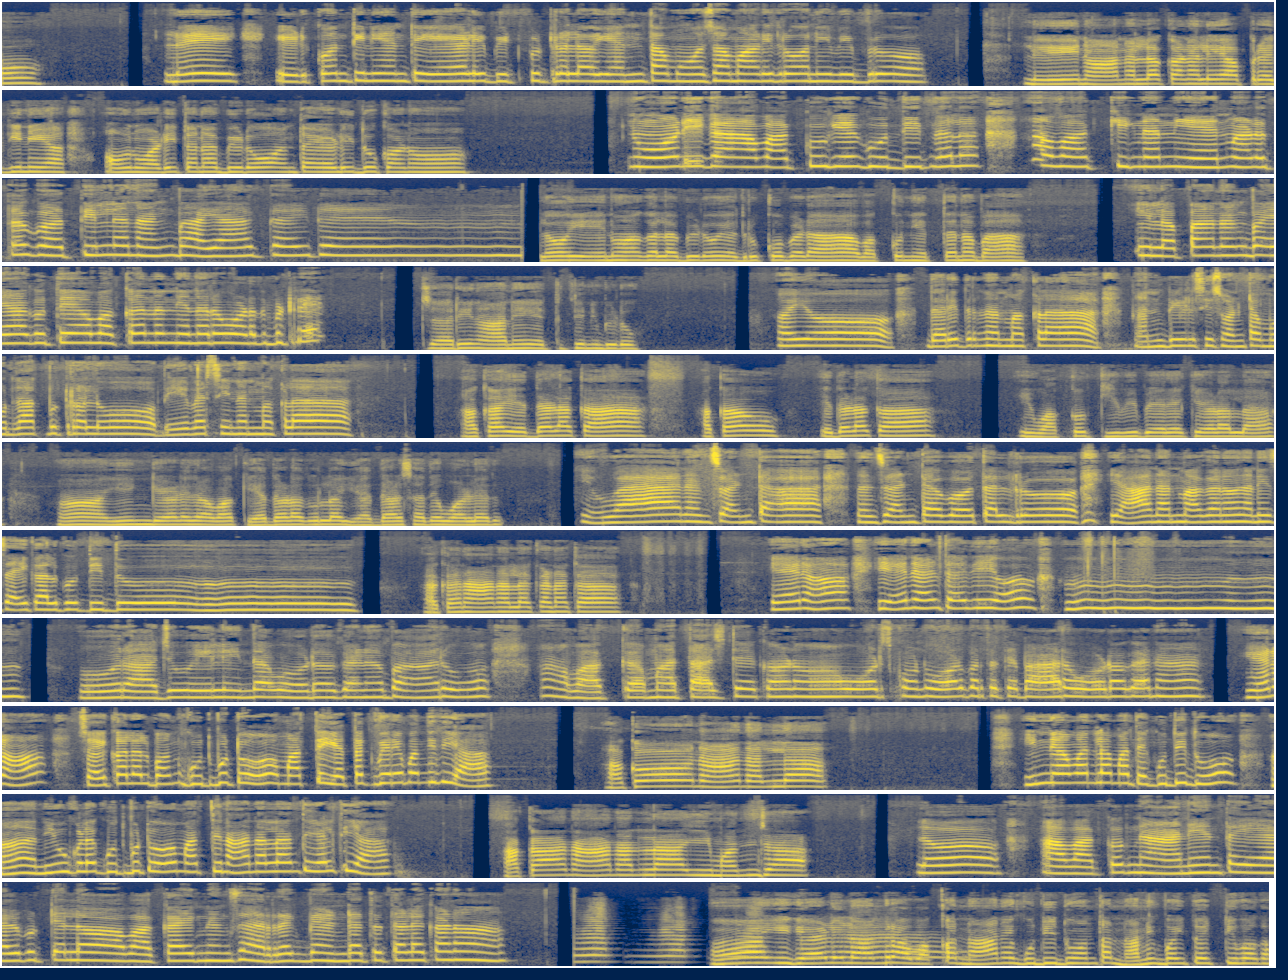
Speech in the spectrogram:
ಲೇ ಹಿಡ್ಕೊಂತೀನಿ ಅಂತ ಹೇಳಿ ಬಿಟ್ಬಿಟ್ರಲ್ಲ ಎಂತ ಮೋಸ ಮಾಡಿದ್ರು ನೀವಿಬ್ರು. ಲೇ ನಾನಲ್ಲ ಕಣಲೇ ಆ ಪ್ರದಿನೆಯ ಅವನು ಹೊಡಿತನ ಬಿಡೋ ಅಂತ ಹೇಳಿದ್ದು ಕಣೋ. ಅಕ್ಕುಗೆ ಗುದ್ದಿದ್ನಲ್ಲ ಅವ ಅಕ್ಕಿಗೆ ನಾನು ಏನ್ ಮಾಡುತ್ತ ಗೊತ್ತಿಲ್ಲ ನಂಗೆ ಭಯ ಆಗ್ತಾ ಇದೆ. ಲೋ ಏನೂ ಆಗಲ್ಲ ಬಿಡು ಹೆದ್ರುಕೋಬೇಡ ಅವಕ್ಕನ್ ಎತ್ತನ ಬಾ. ಇಲ್ಲಪ್ಪ ನಂಗ್ ಭಯ ಆಗುತ್ತೆ ಅವ ಅಕ್ಕ ನನ್ನ ಏನಾರ ಹೊಡೆದ್ ಬಿಟ್ರೆ? ಸರಿ ನಾನೇ ಎತ್ತೀನಿ ಬಿಡು. ಅಯ್ಯೋ ದರಿದ್ರ ನನ್ನ ಮಕ್ಕಳ ನನ್ನ ಬೀಳ್ಸಿ ಸೊಂಟ ಮುರಿದಾಕ್ಬಿಟ್ರಲ್ಲೋ ಬೇವರ್ಸಿ ನನ್ನ ಮಕ್ಕಳ ಅಕ್ಕ ಎದ್ದಳಕ್ಕ ಅಕ್ಕ ಎದ್ದಳಕ್ಕ. ಈ ಅಕ್ಕ ಕಿವಿ ಬೇರೆ ಕೇಳಲ್ಲ. ಹಾ ಹಿಂಗ್ ಹೇಳಿದ್ರೆ ಅವಾಗ ಎದ್ದಳೋದಿಲ್ಲ ಎದ್ದಾಳ್ಸೋದೇ ಒಳ್ಳೇದು. ಯವ್ವ ನನ್ನ ಸೊಂಟ ನನ್ನ ಸೊಂಟ ಬೋತಲ್ರು. ಯಾ ನನ್ನ ಮಗನು ನನಗೆ ಸೈಕಲ್ ಗುದ್ದಿದ್ದು. ಅಕ್ಕ ನಾನಲ್ಲ ಕಣಕ ಏನೋ ಏನ್ ಹೇಳ್ತಾ ಇದೀಯೋ. ಓ ರಾಜು ಇಲ್ಲಿಂದ ಓಡೋಗಣ ಬಾರು. ಅವ ಅಕ್ಕ ಮಾತಾಡ್ದೆ ಕಣೋ. ಓಡಿಸ್ಕೊಂಡು ಓಡ್ ಬರ್ತತೆ ಬಾರು ಓಡೋಗಣ. ಏನೋ ಸೈಕಲ್ ಅಲ್ಲಿ ಬಂದು ಗುದ್ಬಿಟ್ಟು ಮತ್ತೆ ಎತ್ತಕ್ ಬೇರೆ ಬಂದಿದೀಯಾ? ಅಕೋ ನಾನಲ್ಲ. ಇನ್ಯಾವನ್ಲ ಮತ್ತೆ ಗುದ್ದಿದ್ದು? ಹಾ ನೀವುಗಳೇ ಗುದ್ಬಿಟ್ಟು ಮತ್ತೆ ನಾನಲ್ಲ ಅಂತ ಹೇಳ್ತೀಯಾ? ಅಕ್ಕ ನಾನಲ್ಲ ಈ ಮಂಜ. ಲೋ ಅವ ಅಕ್ಕಗ್ ನಾನೇ ಅಂತ ಹೇಳ್ಬಿಟ್ಟೆಲ್ಲೋ ಅವ ಅಕ್ಕ ಈಗ ನಂಗೆ ಸರ್ರಾಗಿ ಬೆಂಡ ಹತ್ತತಾಳೆ ಕಣ. ಹಾ ಈಗ ಹೇಳಿಲ್ಲ ಅಂದ್ರೆ ಅವಕ್ಕ ನಾನೇ ಗುದ್ದಿದ್ದು ಅಂತ ನನಗ್ ಬೈತೈತಿ ಇವಾಗ.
